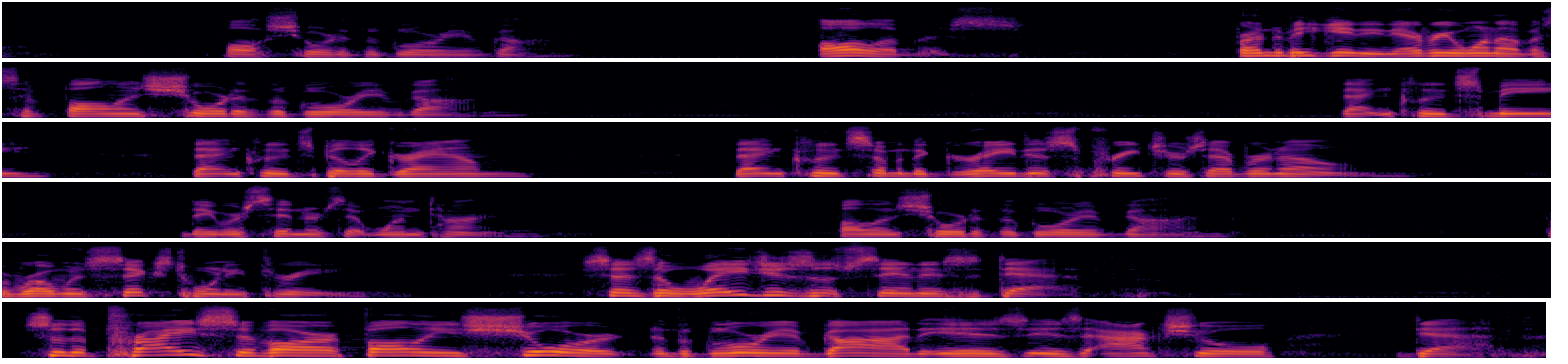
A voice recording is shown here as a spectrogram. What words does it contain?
fall short of the glory of God. All of us. From the beginning, every one of us have fallen short of the glory of God. That includes me. That includes Billy Graham. That includes some of the greatest preachers ever known. They were sinners at one time, fallen short of the glory of God. But Romans 6:23 says the wages of sin is death. So the price of our falling short of the glory of God is, is actual death.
